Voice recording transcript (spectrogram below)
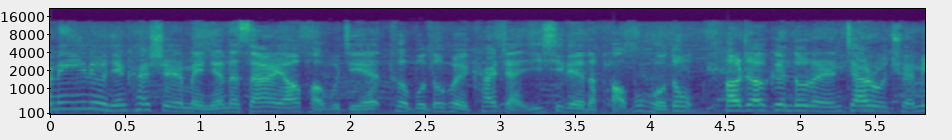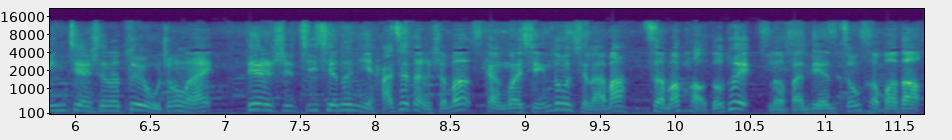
二零一六年开始，每年的三二幺跑步节，特步都会开展一系列的跑步活动，号召更多的人加入全民健身的队伍中来。电视机前的你还在等什么？赶快行动起来吧！怎么跑都对。乐翻天综合报道。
